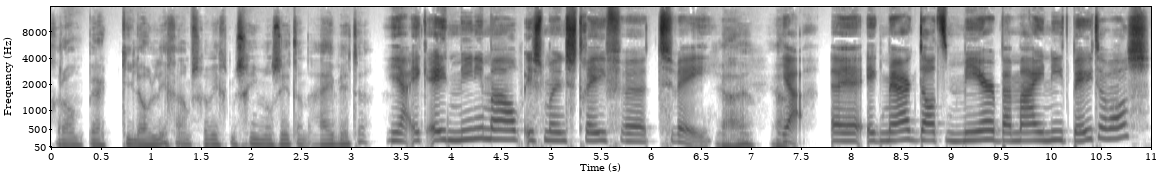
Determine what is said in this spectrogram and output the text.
gram per kilo lichaamsgewicht misschien wel zit aan eiwitten. ja ik eet minimaal, is mijn streef eh, twee. Ja, ja. Ja, eh, ik merk dat meer bij mij niet beter was.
